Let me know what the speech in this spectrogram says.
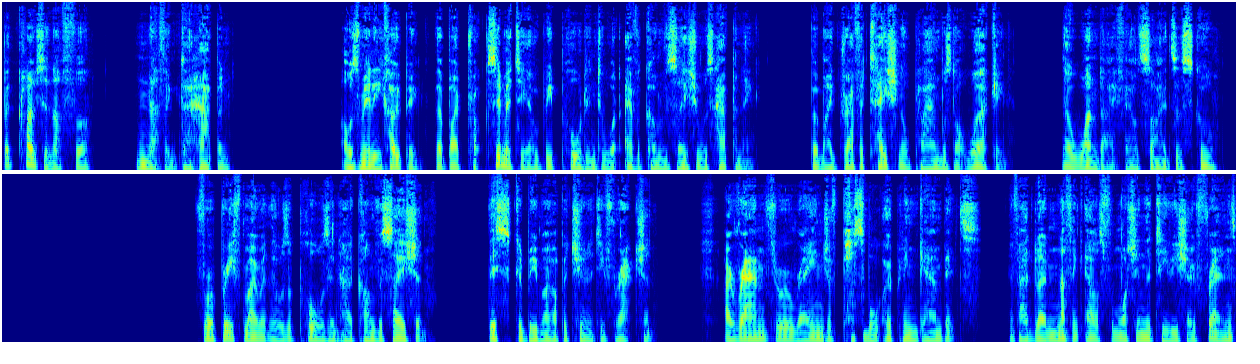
but close enough for nothing to happen. I was merely hoping that by proximity I would be pulled into whatever conversation was happening, but my gravitational plan was not working. No wonder I failed science at school. For a brief moment there was a pause in her conversation. This could be my opportunity for action. I ran through a range of possible opening gambits, if I had learned nothing else from watching the TV show Friends,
